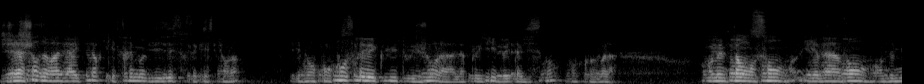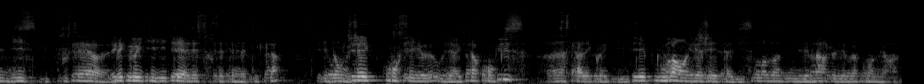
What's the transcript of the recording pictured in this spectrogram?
j'ai la chance d'avoir un directeur qui est très mobilisé sur ces questions-là. Et donc on construit avec lui tous les jours la, politique de l'établissement. Donc euh, voilà. En même temps, il y avait un vent en 2010 qui poussait les collectivités à aller sur cette thématique-là. Et donc j'ai conseillé au directeur qu'on puisse, à l'instar des collectivités, pouvoir engager l'établissement dans une démarche de développement durable.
